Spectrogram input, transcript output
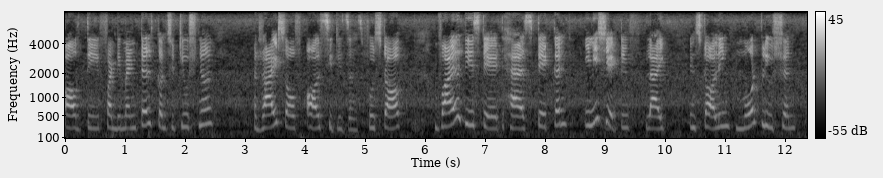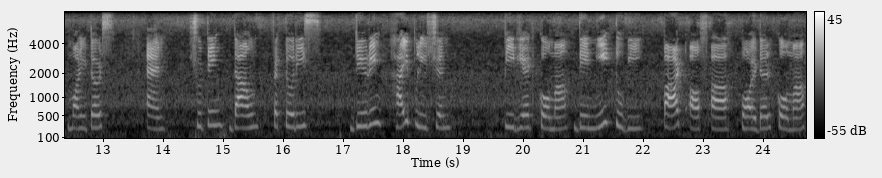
of the fundamental constitutional rights of all citizens full stop. While the state has taken initiative like installing more pollution monitors and shutting down factories. During high pollution period comma they need to be part of a broader comma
